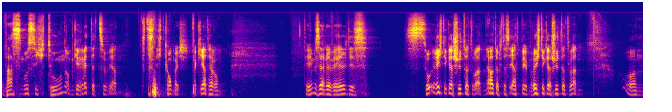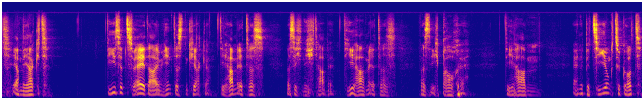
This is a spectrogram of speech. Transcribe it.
was muss ich tun, um gerettet zu werden? Ist das nicht komisch? Verkehrt herum. Dem seine Welt ist so richtig erschüttert worden, ja, durch das Erdbeben richtig erschüttert worden. Und er merkt, diese zwei da im hintersten Kerker, die haben etwas, was ich nicht habe. Die haben etwas, was ich brauche. Die haben eine Beziehung zu Gott,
